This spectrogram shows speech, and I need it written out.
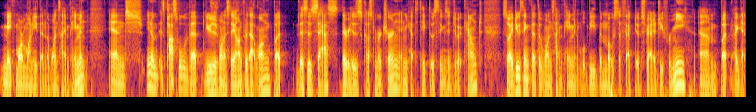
make more money than the one-time payment. And you know, it's possible that users want to stay on for that long, but this is SaaS. There is customer churn, and you have to take those things into account. So I do think that the one-time payment will be the most effective strategy for me. Um, but again,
